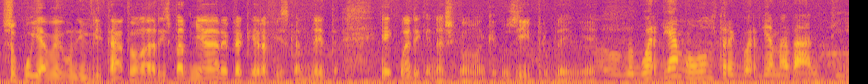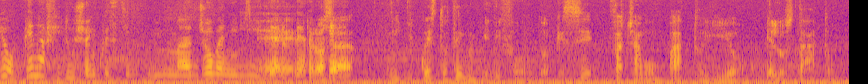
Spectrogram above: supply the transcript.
su cui avevano invitato a risparmiare perché era fiscalmente. E guardi che nascono anche così i problemi. eh. Guardiamo oltre, guardiamo avanti. Io ho piena fiducia in questi mm, giovani leader Eh, perché però sa, questo tema qui di fondo, che se facciamo un patto io e lo Stato,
